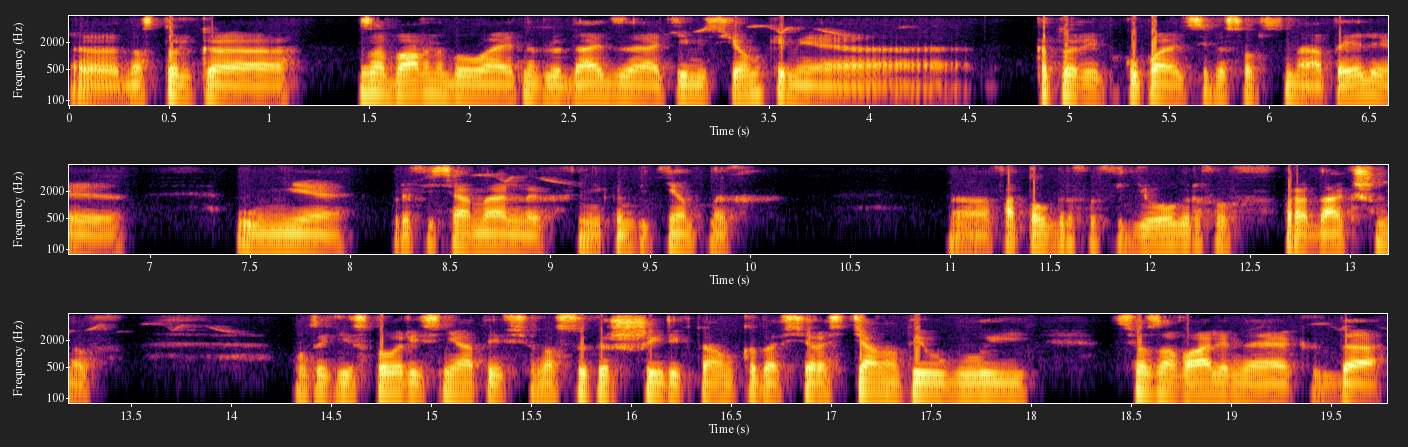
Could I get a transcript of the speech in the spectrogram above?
э, настолько забавно бывает наблюдать за теми съемками, э, которые покупают себе, собственно, отели у непрофессиональных, некомпетентных э, фотографов, видеографов, продакшенов, вот эти истории снятые все на супер ширик, там, когда все растянутые углы, все заваленное, когда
